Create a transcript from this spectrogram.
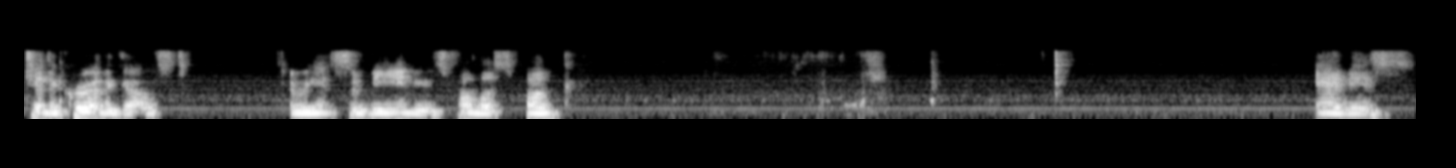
to the crew of the Ghost. And we get Sabine, who's full of spunk. And is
